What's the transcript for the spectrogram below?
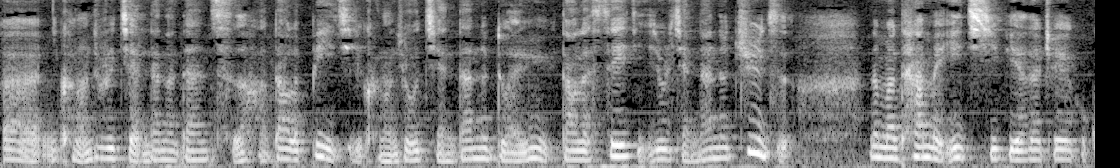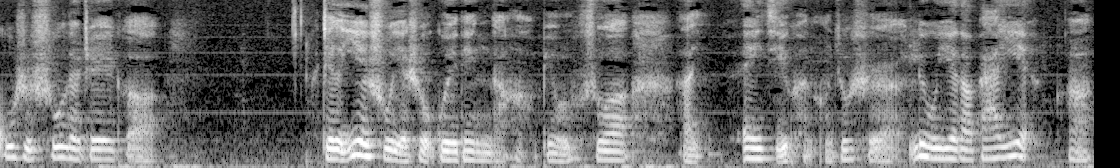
呃，你可能就是简单的单词哈，到了 B 级可能就简单的短语，到了 C 级就是简单的句子。那么它每一级别的这个故事书的这个这个页数也是有规定的哈，比如说啊 A 级可能就是六页到八页啊，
